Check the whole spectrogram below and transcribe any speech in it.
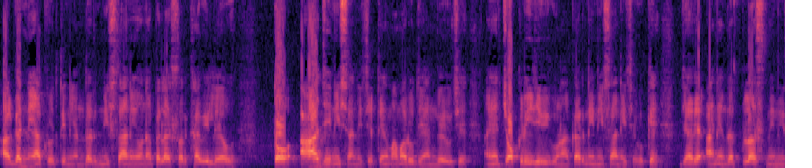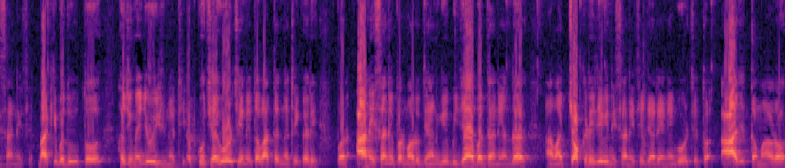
આગળની આકૃતિની અંદર નિશાનીઓને પહેલાં સરખાવી લેવું. તો આ જે નિશાની છે તેમાં મારું ધ્યાન ગયું છે. અહીંયા ચોકડી જેવી ગુણાકારની નિશાની છે, ઓકે? જ્યારે આની અંદર પ્લસની નિશાની છે. બાકી બધું તો હજુ મેં જોયું જ નથી. ટપકું છે, ગોળ છે, એની તો વાત જ નથી કરી. પણ આ નિશાની પર મારું ધ્યાન ગયું. બીજા બધાની અંદર આમાં ચોકડી જેવી નિશાની છે, જ્યારે એને ગોળ છે. તો આ જ તમારો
